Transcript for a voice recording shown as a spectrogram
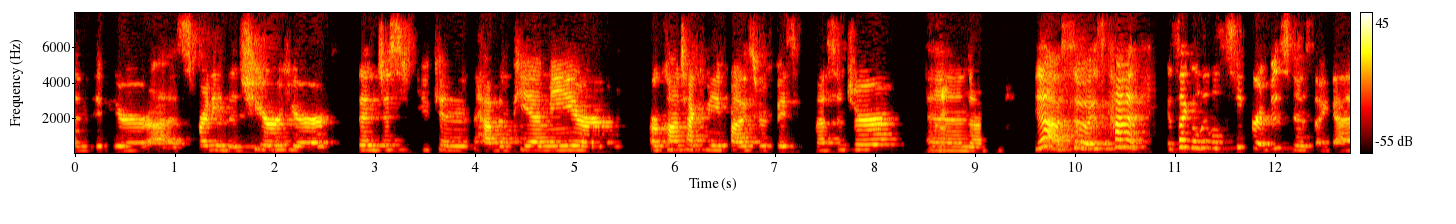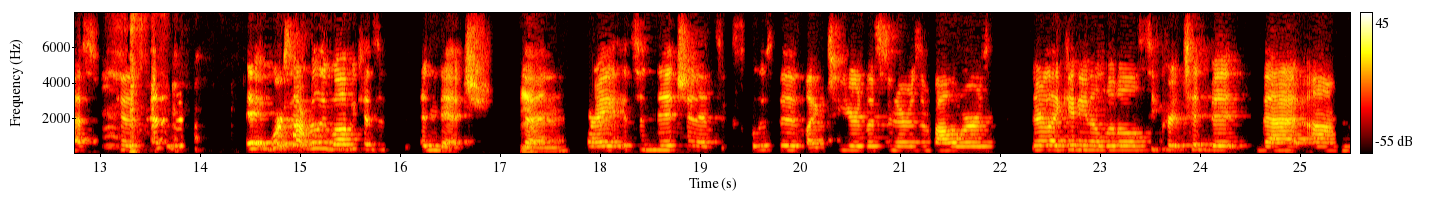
and if you're uh, spreading the cheer here, then just you can have them PM me or or contact me probably through Facebook Messenger. Okay. And um, yeah, so it's kind of it's like a little secret business, I guess, because it works out really well because it's a niche. Yeah. Then right, it's a niche and it's exclusive, like to your listeners and followers. They're like getting a little secret tidbit that um,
